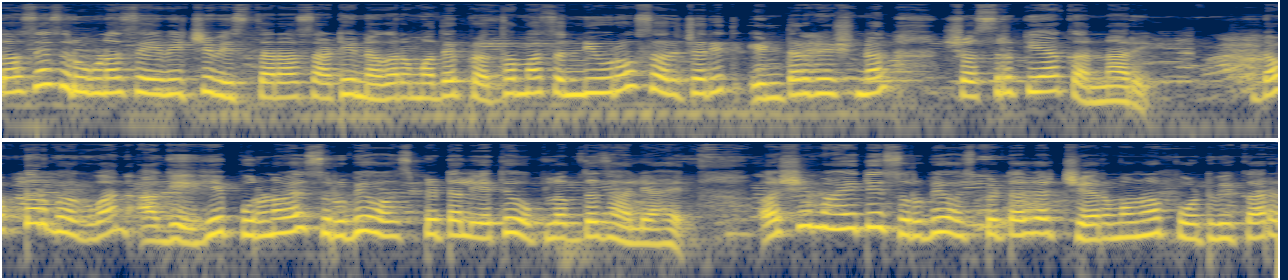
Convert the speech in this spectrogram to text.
तसेच रुग्णसेवेची विस्तारासाठी नगरमध्ये प्रथमच न्यूरो सर्जरीत इंटरव्हेशनल शस्त्रक्रिया करणारे डॉक्टर भगवान आगे हे पूर्णवेळ सुरभी हॉस्पिटल येथे उपलब्ध झाले आहेत. अशी माहिती सुरभी हॉस्पिटलच्या चेअरमन व पोटविकार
